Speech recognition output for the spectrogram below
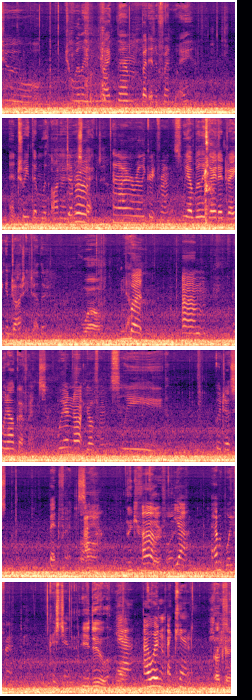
to to really like them, but in a friend way, and treat them with honor and Deborah- respect. And I are really great friends. We are really great at Drake and Josh each other. Wow. Yeah. But um, We're not girlfriends. we are not girlfriends. We we're just bed friends. I, Thank you for um, clarifying. yeah, I have a boyfriend, Christian. You do. Yeah, I wouldn't. I can't. Okay.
